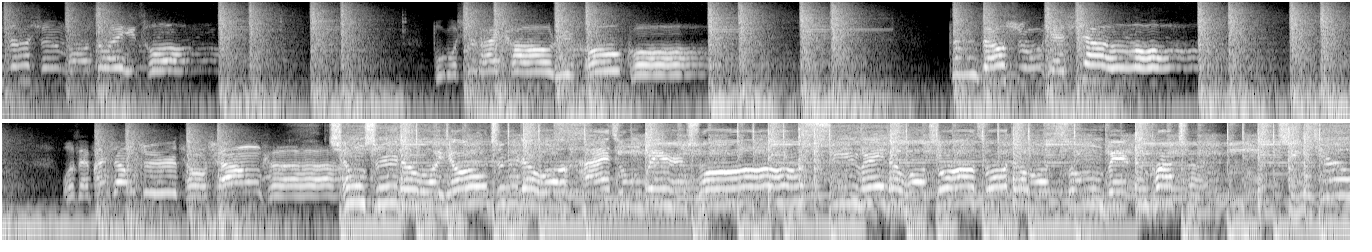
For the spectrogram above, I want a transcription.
择什么对错，不过是太考虑后下落。我在攀上枝头唱歌。诚实的我，幼稚的我，还总被人说；虚伪的我，做作的我，总被人夸着。心跳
